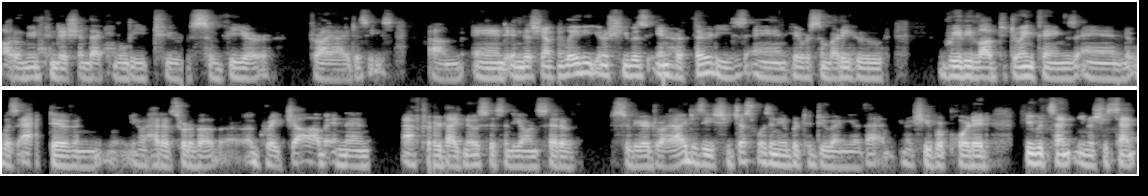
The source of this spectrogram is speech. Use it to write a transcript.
autoimmune condition that can lead to severe dry eye disease. Um, and in this young lady, you know, she was in her 30s, and here was somebody who really loved doing things and was active and you know had a sort of a, a great job. And then after her diagnosis and the onset of severe dry eye disease, she just wasn't able to do any of that. You know, she reported she would send, you know, she sent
